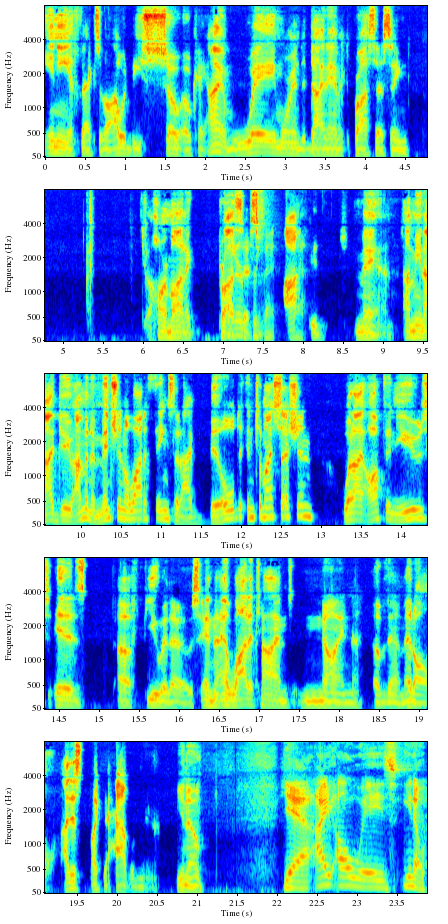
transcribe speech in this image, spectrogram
any effects at all, I would be so okay. I am way more into dynamic processing, harmonic processing. Yeah. I could man, I mean, I do. I'm going to mention a lot of things that I build into my session. What I often use is a few of those, and a lot of times none of them at all. I just like to have them there, you know. Yeah, I always, you know,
